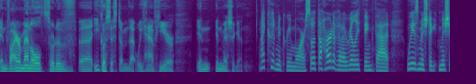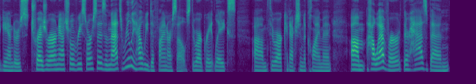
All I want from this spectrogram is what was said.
environmental sort of uh, ecosystem that we have here in in Michigan. I couldn't agree more. So, at the heart of it, I really think that we as Michi- Michiganders treasure our natural resources, and that's really how we define ourselves through our Great Lakes, um, through our connection to climate. Um, however, there has been,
